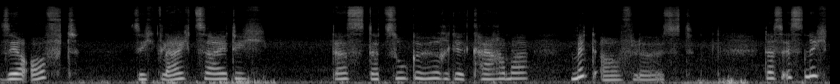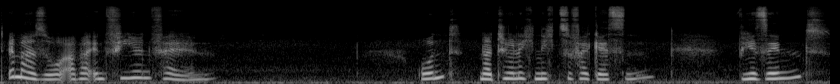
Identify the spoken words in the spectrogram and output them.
sehr oft sich gleichzeitig das dazugehörige Karma mit auflöst. Das ist nicht immer so, aber in vielen Fällen. Und natürlich nicht zu vergessen, wir sind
